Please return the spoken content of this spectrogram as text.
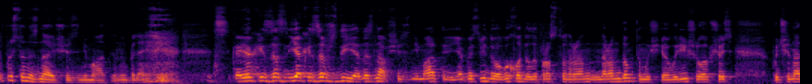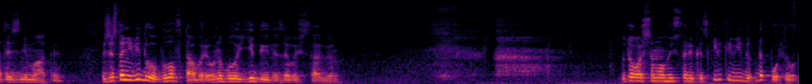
Я просто не знаю, що знімати. Ну, блядь. Як і, як і завжди, я не знав, що знімати. Якось відео виходили просто на рандом, тому що я вирішував щось починати знімати. Ось останнє відео було в таборі, воно було єдине за весь табір. До того ж самого історика скільки відео? Да пофігу.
